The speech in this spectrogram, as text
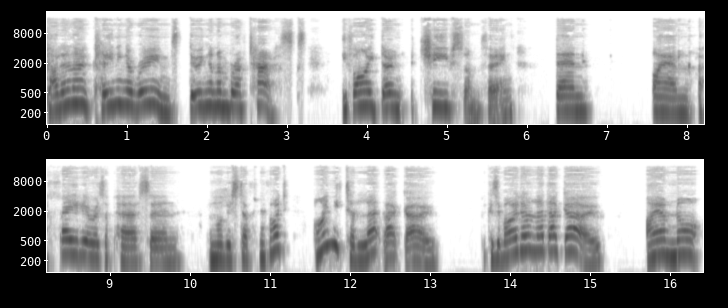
I don't know, cleaning a room, doing a number of tasks. If I don't achieve something, then I am a failure as a person and all this stuff. And if I, I need to let that go because if I don't let that go, I am not.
